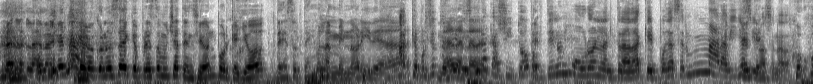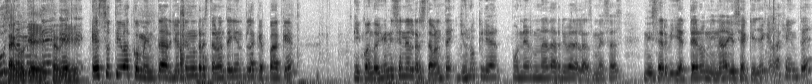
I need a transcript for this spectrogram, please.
la, la- la- la gente que me conoce sabe que presto mucha atención porque yo de eso tengo la menor idea. Ah, que por cierto, nada, nada, a Cachito porque tiene un muro en la entrada que puede hacer maravillas y que no hace nada. ju- Tengo justamente que ir, tengo que eh, ir. eso te iba a comentar. Yo tengo un restaurante ahí en Tlaquepaque. Y cuando yo inicié en el restaurante, yo no quería poner nada arriba de las mesas, ni servilleteros, ni nada. Yo decía que llegue la gente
